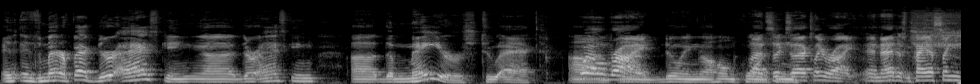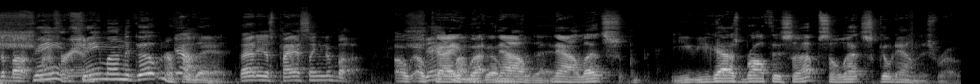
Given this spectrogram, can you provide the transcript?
and, and as a matter of fact, they're asking uh, they're asking uh, the mayors to act. On, Well, right. on doing a home quarantine. That's exactly right, and that is passing the buck, my Shame, friend. shame on the governor Yeah, for that. that is passing the buck. Oh, Shame okay. on Well, government now, for that. now let's. You, you guys brought this up, so let's go down this road.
